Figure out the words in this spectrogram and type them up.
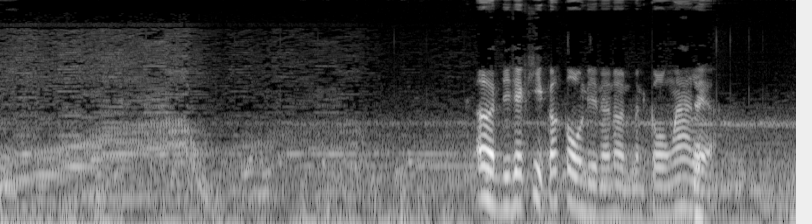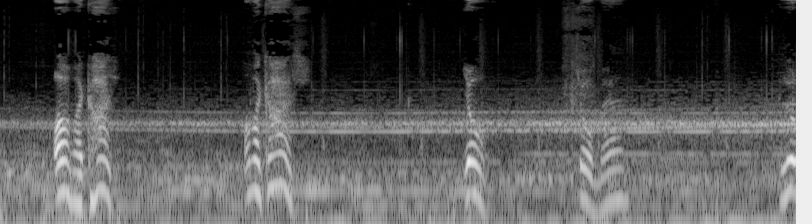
me เออดีเทคทีฟก็โกงดีนะนนท์มันโกงมากเลยอะ Oh my gosh Oh my gosh Yo Yo man Hello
